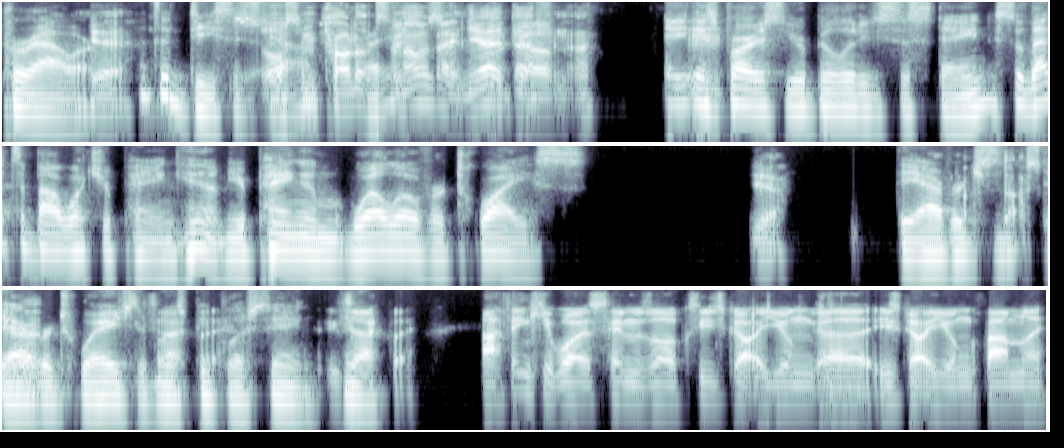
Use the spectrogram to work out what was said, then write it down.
per hour. Yeah. That's a decent Sourcing job, products right? on Amazon. Yeah, Respectable job. definitely. As far as your ability to sustain. So that's about what you're paying him. You're paying him well over twice. Yeah. The average, That's- that's the correct. average wage that most people are seeing. Yeah. Exactly. I think it works him as well because he's got a younger, he's got a young family,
